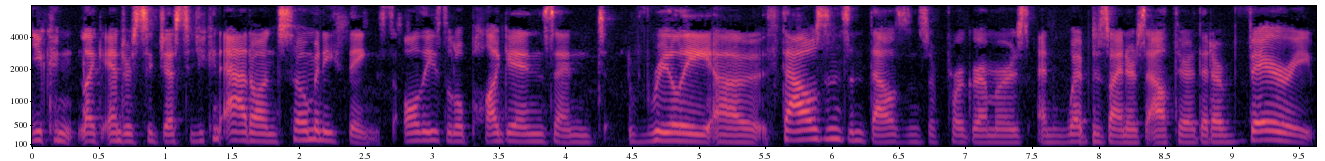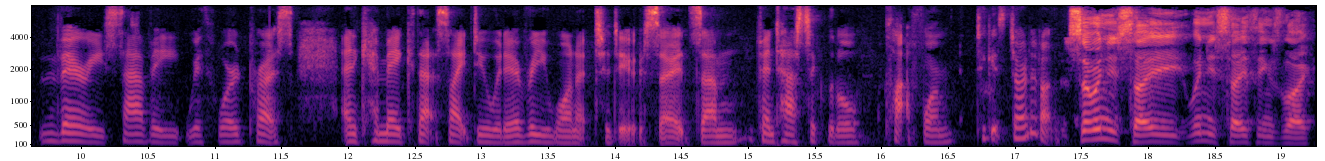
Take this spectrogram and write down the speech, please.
you can, like Andrew suggested, you can add on so many things, all these little plugins, and really uh, thousands and thousands of programmers and web designers out there that are very, very savvy with WordPress and can make that site do whatever you want it to do. So it's a um, fantastic little platform to get started on. So when you say when you say things like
